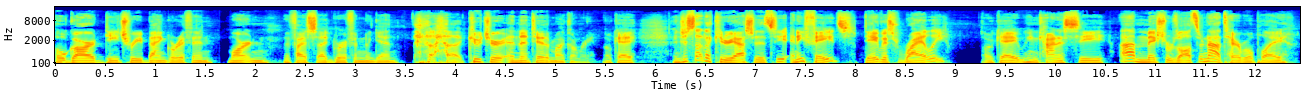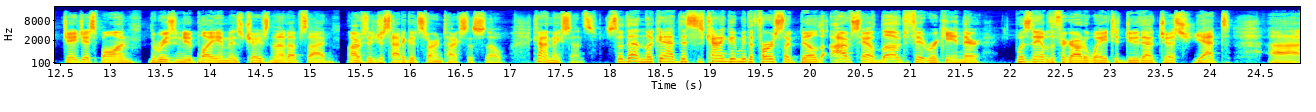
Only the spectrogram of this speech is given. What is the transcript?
Hojgaard, Dietrich, Ben Griffin, Martin, if I said Griffin again, Kuchar, and then Taylor Montgomery. Okay. And just out of curiosity, let's see any fades. Davis Riley. Okay, we can kind of see uh, mixed results. They're not a terrible play. JJ Spaun, the reason you play him is chasing that upside. Obviously, just had a good start in Texas, so kind of makes sense. So then, looking at this is kind of to be the first like build. Obviously, I'd love to fit Rickie in there. Wasn't able to figure out a way to do that just yet. Uh,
